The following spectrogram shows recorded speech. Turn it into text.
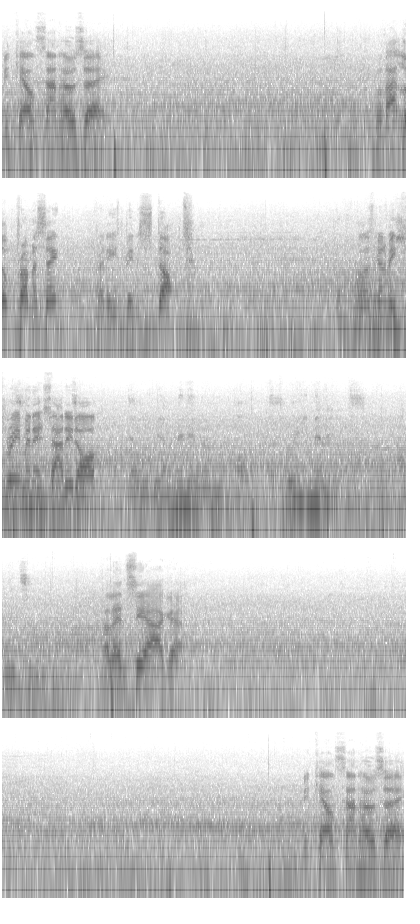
Mikel San Jose. Well, that looked promising, but he's been stopped. Well, there's going to be three minutes added on. There will be a minimum of three minutes added time. Balenciaga. Mikel San Jose.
